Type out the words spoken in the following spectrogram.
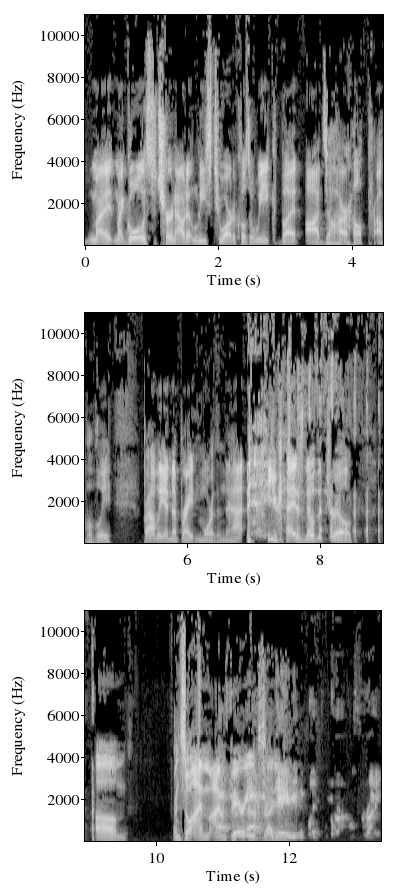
my my goal is to churn out at least two articles a week, but odds are I'll probably probably end up writing more than that. you guys know the drill. Um, and so I'm I'm after, very after excited. a game, you have like two articles to write.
